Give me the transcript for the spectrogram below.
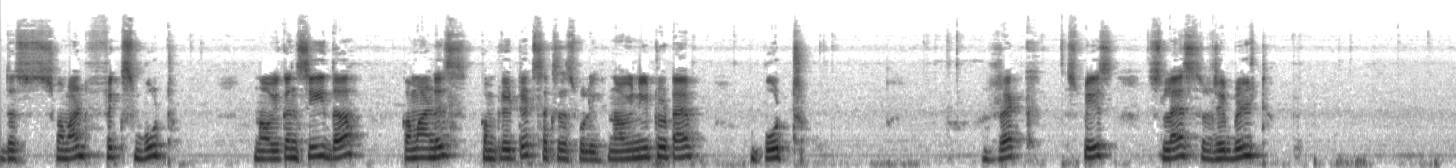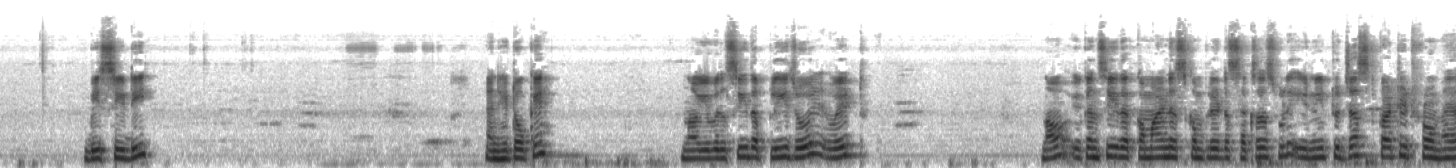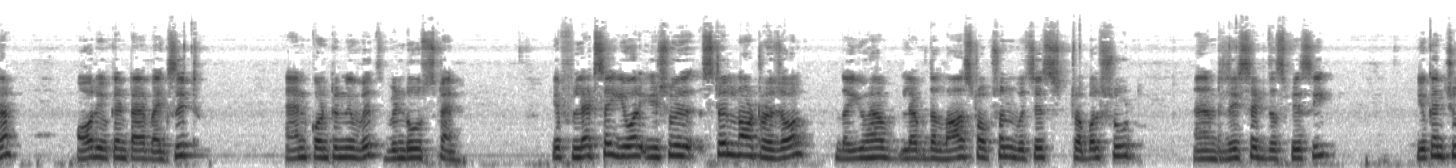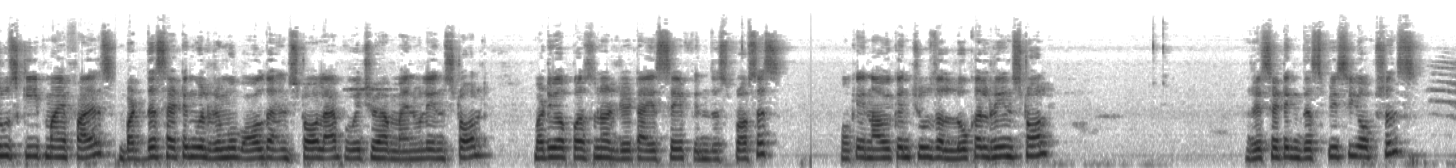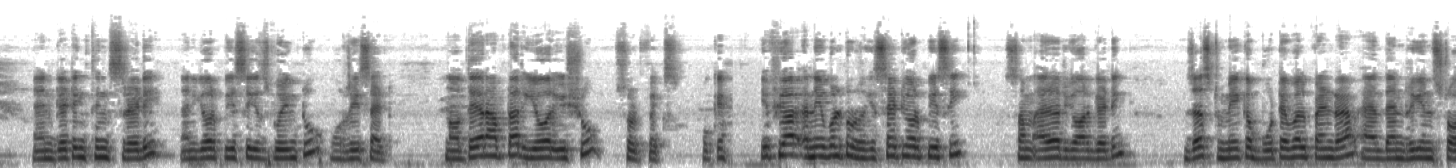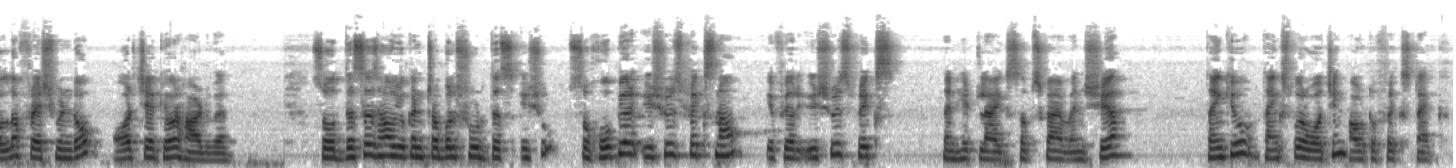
this command fix boot. Now you can see the command is completed successfully. Now we need to type boot rec space slash rebuild bcd and hit ok. Now you will see the please wait. Now you can see the command is completed successfully. You need to just cut it from here or you can type exit and continue with Windows 10 if let's say your issue is still not resolved the you have left the last option which is troubleshoot and reset this PC you can choose keep my files but this setting will remove all the install app which you have manually installed but your personal data is safe in this process. Okay now you can choose the local reinstall resetting this PC options and getting things ready and your PC is going to reset. Now thereafter your issue should fix. Okay. If you are unable to reset your PC, some error you are getting, just make a bootable pen drive and then reinstall the fresh window or check your hardware. So this is how you can troubleshoot this issue. So hope your issue is fixed now. If your issue is fixed, then hit like, subscribe and share. Thank you. Thanks for watching how to fix tech.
